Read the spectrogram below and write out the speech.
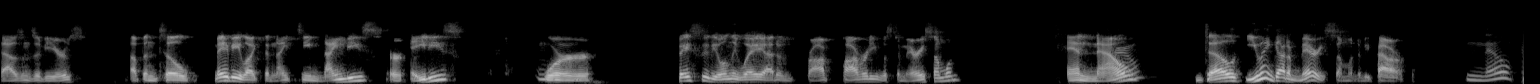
thousands of years, up until maybe like the 1990s or 80s, Mhm. were basically the only way out of pro- poverty was to marry someone. And now, True. Del, you ain't got to marry someone to be powerful. Nope.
